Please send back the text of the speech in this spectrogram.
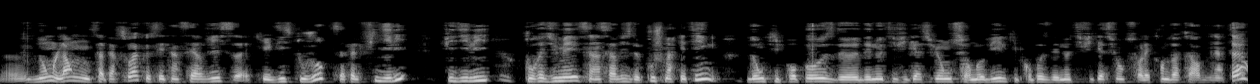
non, là on s'aperçoit que c'est un service qui existe toujours, qui s'appelle Fidili, Fidili, pour résumer, c'est un service de push marketing, donc qui propose des notifications sur mobile, qui propose des notifications sur l'écran de votre ordinateur,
